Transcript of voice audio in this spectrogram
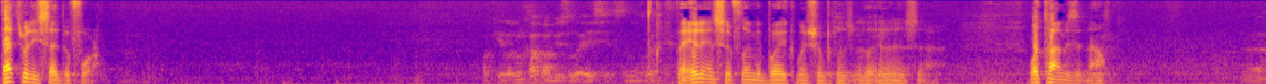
That's what he said before. Okay, let me have a bisschen Aces. What time is it now? Uh, uh,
